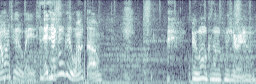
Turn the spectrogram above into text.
I don't want it to go to waste. It technically won't though. It won't because I'm gonna finish it right now.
